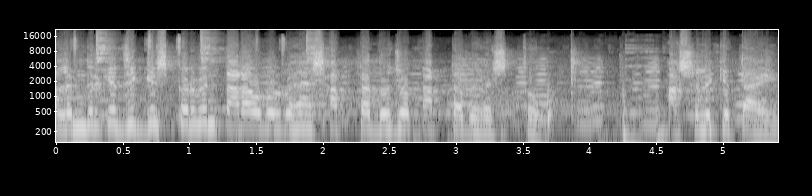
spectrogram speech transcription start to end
আলেমদেরকে জিজ্ঞেস করবেন, তারাও বলবে হ্যাঁ সাতটা দুজক আটটা বেহেস্ত আসলে কি তাই?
